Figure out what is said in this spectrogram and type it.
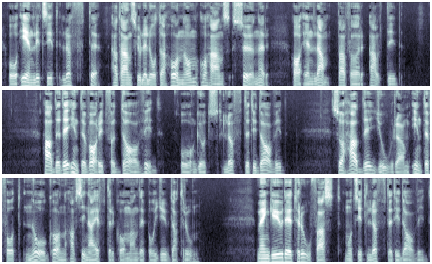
och enligt sitt löfte att han skulle låta honom och hans söner ha en lampa för alltid. Hade det inte varit för David och Guds löfte till David så hade Joram inte fått någon av sina efterkommande på judatron. Men Gud är trofast mot sitt löfte till David.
